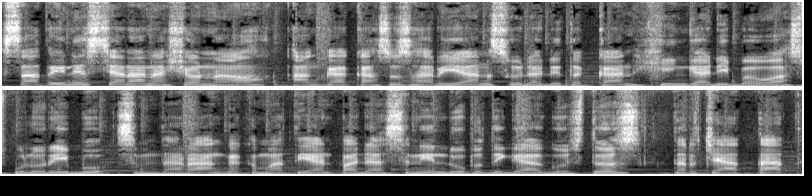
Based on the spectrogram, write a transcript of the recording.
Saat ini secara nasional, angka kasus harian sudah ditekan hingga di bawah 10.000. Sementara angka kematian pada Senin 23 Agustus tercatat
